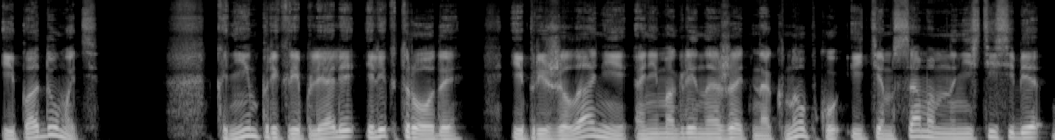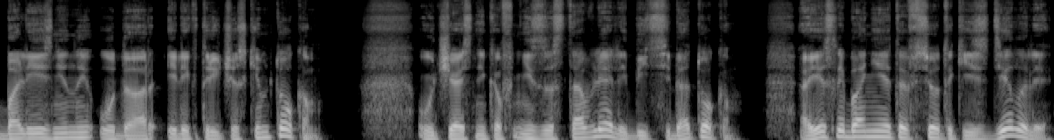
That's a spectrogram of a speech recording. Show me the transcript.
и подумать. К ним прикрепляли электроды, и при желании они могли нажать на кнопку и тем самым нанести себе болезненный удар электрическим током. Участников не заставляли бить себя током. А если бы они это все-таки сделали,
